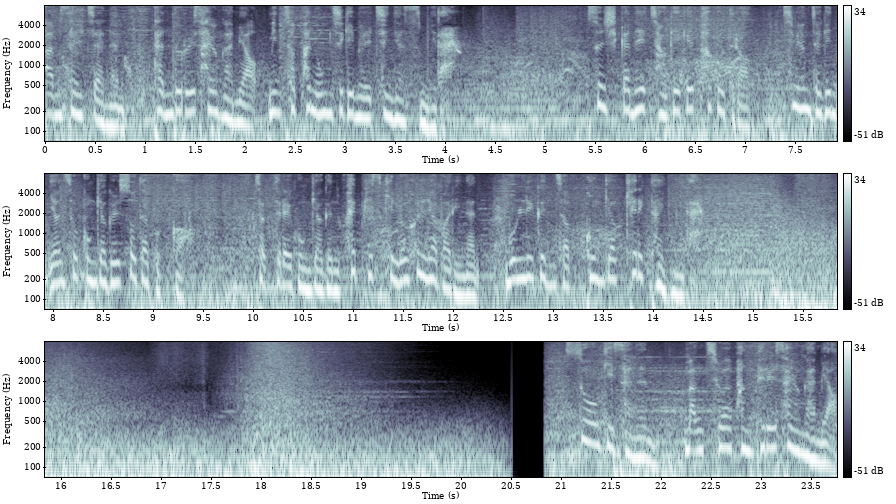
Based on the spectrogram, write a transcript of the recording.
암살자는 단도를 사용하며 민첩한 움직임을 지녔습니다. 순식간에 적에게 파고들어 치명적인 연속 공격을 쏟아붓고 적들의 공격은 회피 스킬로 흘려버리는 물리 근접 공격 캐릭터입니다. 수호기사는 망치와 방패를 사용하며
